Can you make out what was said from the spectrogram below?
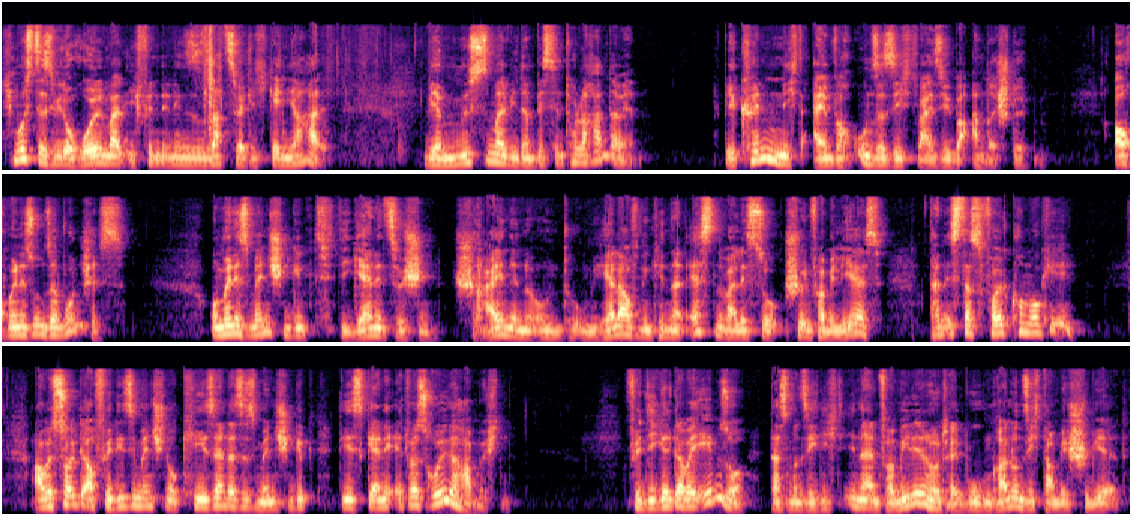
Ich muss das wiederholen, weil ich finde diesen Satz wirklich genial. Wir müssen mal wieder ein bisschen toleranter werden. Wir können nicht einfach unsere Sichtweise über andere stülpen, auch wenn es unser Wunsch ist. Und wenn es Menschen gibt, die gerne zwischen schreienden und umherlaufenden Kindern essen, weil es so schön familiär ist, dann ist das vollkommen okay. Aber es sollte auch für diese Menschen okay sein, dass es Menschen gibt, die es gerne etwas ruhiger haben möchten. Für die gilt aber ebenso, dass man sich nicht in ein Familienhotel buchen kann und sich dann beschwert,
